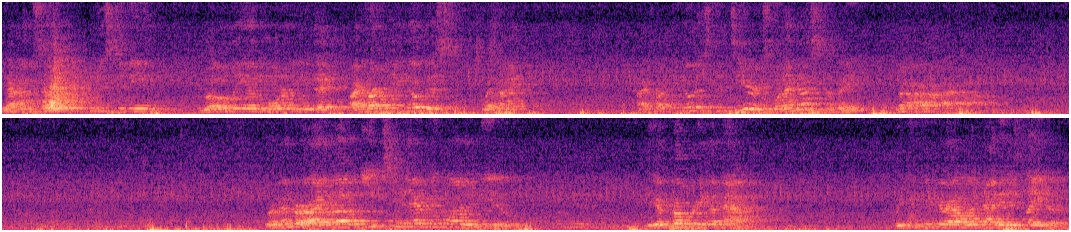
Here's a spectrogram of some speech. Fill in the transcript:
Yeah, I'm so used to being lonely and horny that I hardly notice when I I hardly notice the tears when I masturbate. Remember, I love each and every one of you. The appropriate amount. We can figure out what that is later.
